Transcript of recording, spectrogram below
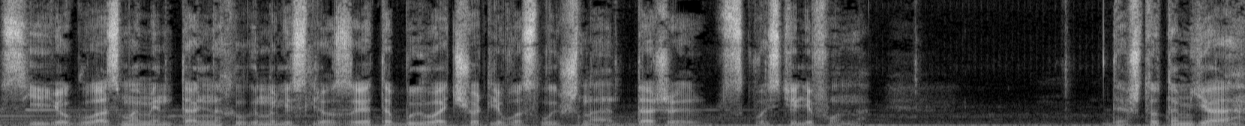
С ее глаз моментально хлынули слезы. Это было отчетливо слышно, даже сквозь телефон. «Да что там я?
